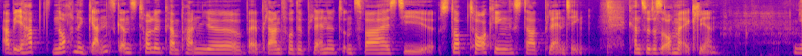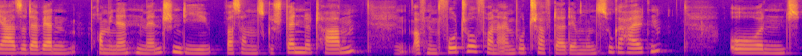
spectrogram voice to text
Aber ihr habt noch eine ganz, ganz tolle Kampagne bei Plan for the Planet und zwar heißt die Stop Talking, Start Planting. Kannst du das auch mal erklären? Ja, also da werden prominenten Menschen, die was an uns gespendet haben, auf einem Foto von einem Botschafter der Mund zugehalten. Und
